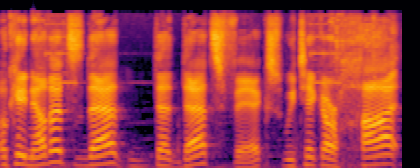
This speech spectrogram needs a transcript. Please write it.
Okay, now that's that that that's fixed. We take our hot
